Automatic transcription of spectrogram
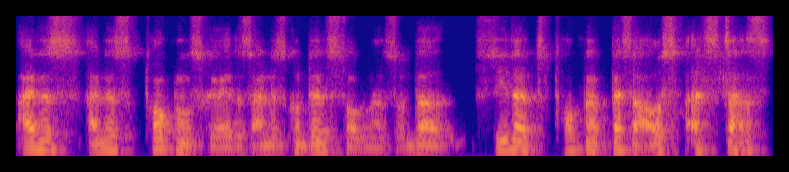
eines, eines Trocknungsgerätes, eines Kondenstrockners. Und da sieht der Trockner besser aus als das,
